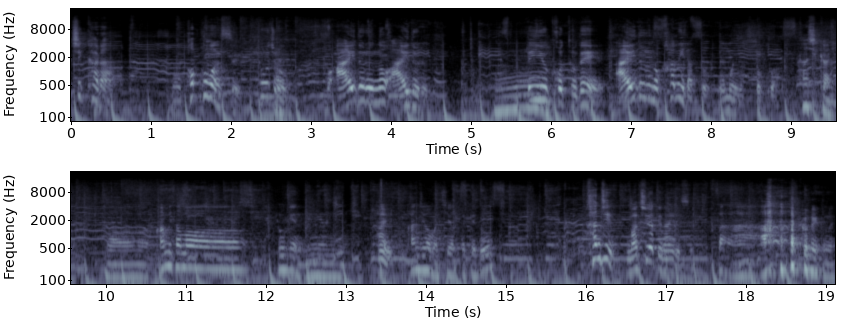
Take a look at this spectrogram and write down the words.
力もうパフォーマンス表情もうアイドルのアイドル。っうん。ていうことでアイドルの神だと思います僕は。確かに。神様表現うんはい。漢字は間違ったけど漢字間違ってないですよ。さあごめんごめん。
